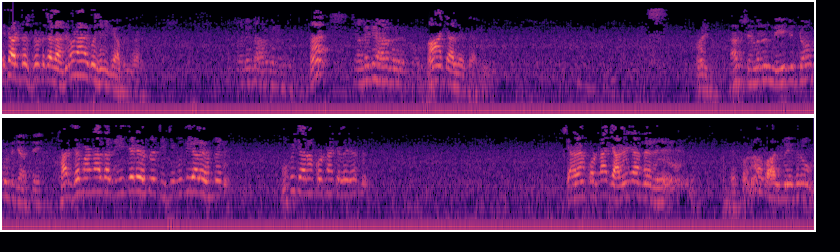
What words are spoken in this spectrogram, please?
ਇਹ ਤਾਂ ਅੰਡਰਸਟੂਡ ਗੱਲਾਂ ਨੇ ਉਹਨਾਂ ਨੇ ਕੁਝ ਨਹੀਂ ਕਿਹਾ ਆਪਣੀ ਗੱਲ ਹਾਂ? ਚਲੇ ਤੇ ਹਰ ਗੱਲ ਹਾਂ ਚੱਲੇ ਹਰ ਸਿਮਰਨ ਨੀਜ ਚੌਂ ਕੁੱਟ ਜਾਤੇ ਹਰ ਜ਼ਮਾਨਾ ਦਾ ਨਹੀਂ ਜਿਹੜੇ ਹੁੰਦੇ ਨੀਚੀ ਬੁੱਧੀ ਵਾਲੇ ਹੁੰਦੇ ਨੇ ਉਹ ਵੀ ਚਾਰਾਂ ਕੋਟਾਂ ਚਲੇ ਜਾਂਦੇ ਨੇ। ਚਾਰਾਂ ਕੋਟਾਂ ਜਾਣੇ ਜਾਂਦੇ ਨੇ। ਦੇਖੋ ਨਾ ਵਾਲਮੀਕ ਨੂੰ।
